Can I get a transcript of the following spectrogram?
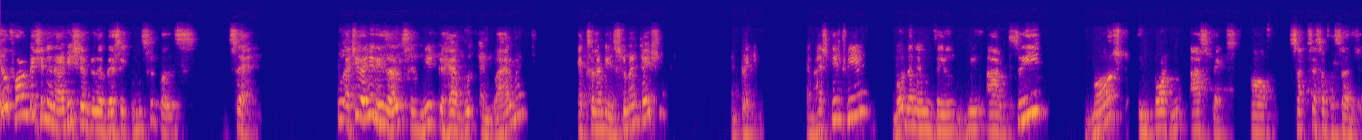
AO Foundation, in addition to the basic principles, said to achieve any results, you need to have good environment, excellent instrumentation, and training. And I still feel more than anything, these are three most important aspects of success of the surgeon.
